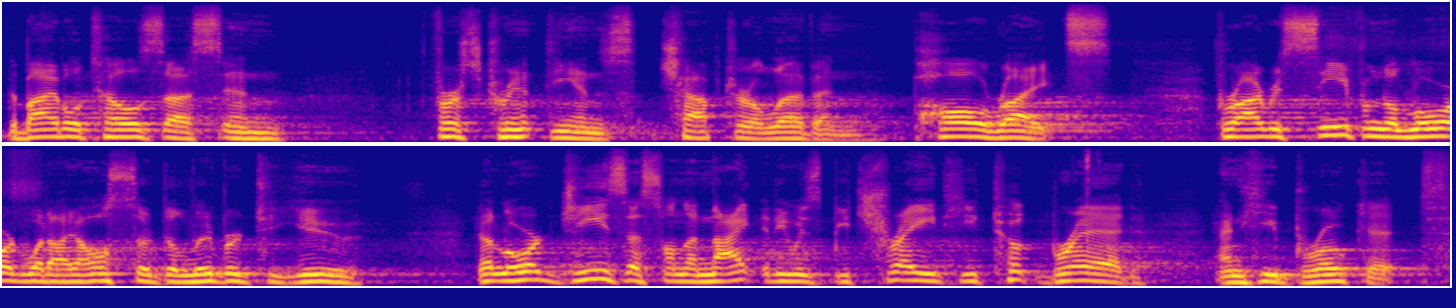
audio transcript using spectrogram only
The Bible tells us in 1 Corinthians chapter 11, Paul writes, For I received from the Lord what I also delivered to you that Lord Jesus, on the night that he was betrayed, he took bread and he broke it.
